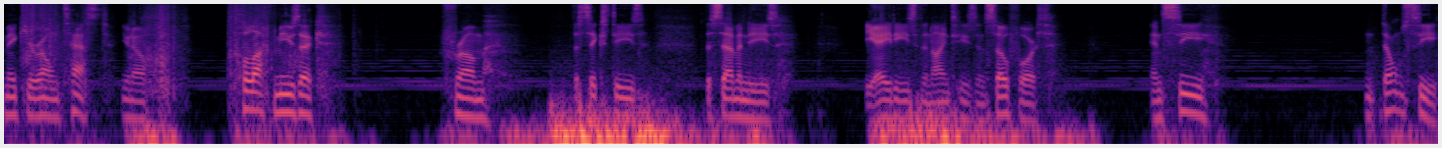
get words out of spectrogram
make your own test, you know, pull up music from the 60s, the 70s, the 80s, the 90s, and so forth, and see, don't see,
